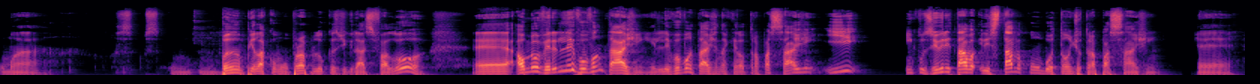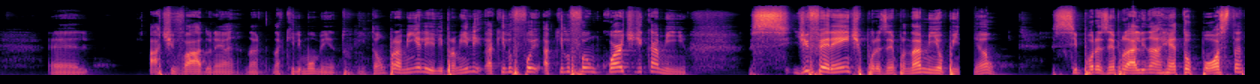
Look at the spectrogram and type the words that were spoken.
uma um, um bump lá, como o próprio Lucas de Graça falou, é, ao meu ver ele levou vantagem. Ele levou vantagem naquela ultrapassagem e, inclusive, ele, tava, ele estava com o botão de ultrapassagem é, é, ativado, né, na, naquele momento. Então, para mim, ele, para mim, ele, aquilo foi, aquilo foi um corte de caminho. Se, diferente, por exemplo, na minha opinião, se, por exemplo, ali na reta oposta,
